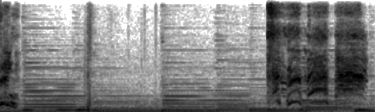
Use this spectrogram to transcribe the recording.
anything!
